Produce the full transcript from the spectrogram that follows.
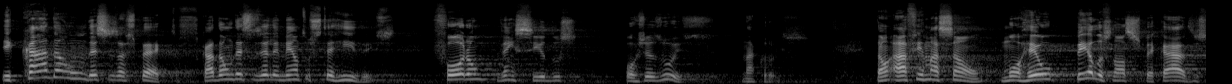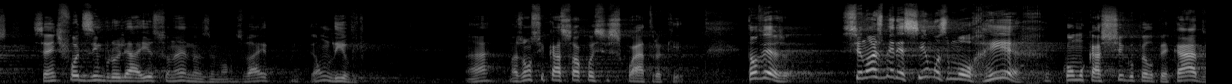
E cada um desses aspectos, cada um desses elementos terríveis, foram vencidos por Jesus na cruz. Então, a afirmação morreu pelos nossos pecados, se a gente for desembrulhar isso, né, meus irmãos, vai é um livro. Né? Mas vamos ficar só com esses quatro aqui. Então veja, se nós merecíamos morrer como castigo pelo pecado,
